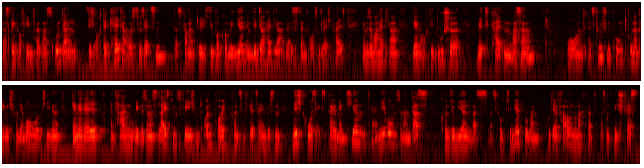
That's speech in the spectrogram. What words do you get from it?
Das bringt auf jeden Fall was. Und dann sich auch der Kälte auszusetzen. Das kann man natürlich super kombinieren im Winterhalbjahr. Da ist es dann draußen gleich kalt. Im Sommerhalbjahr gerne auch die Dusche mit kaltem Wasser. Und als fünften Punkt, unabhängig von der Morgenroutine, generell an Tagen, wo wir besonders leistungsfähig und on-point konzentriert sein müssen, nicht groß experimentieren mit der Ernährung, sondern das konsumieren, was, was funktioniert, wo man gute Erfahrungen gemacht hat, was uns nicht stresst.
